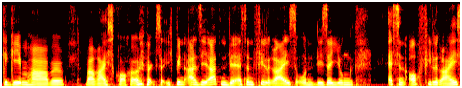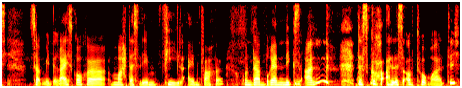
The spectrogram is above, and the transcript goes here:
gegeben habe, war Reiskocher. Ich bin Asiaten, wir essen viel Reis und diese Jungs essen auch viel Reis. Deshalb mit Reiskocher macht das Leben viel einfacher. Und da brennt nichts an. Das kocht alles automatisch.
